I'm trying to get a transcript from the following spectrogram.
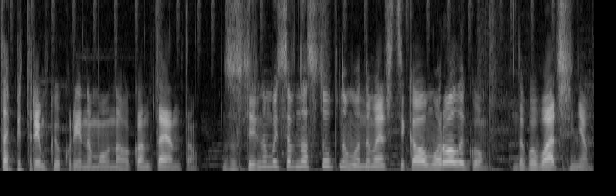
та підтримки україномовного контенту. Зустрінемося в наступному, не менш цікавому ролику. До побачення!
